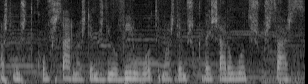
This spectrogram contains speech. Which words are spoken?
Nós temos de conversar, nós temos de ouvir o outro, nós temos que deixar o outro expressar-se.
